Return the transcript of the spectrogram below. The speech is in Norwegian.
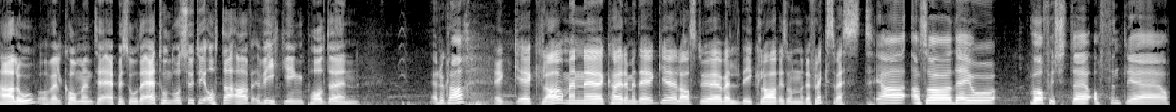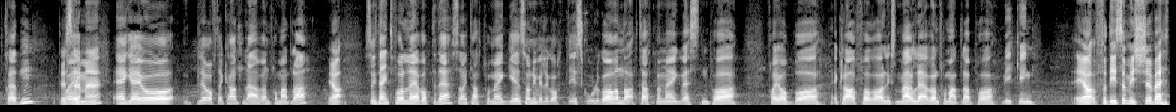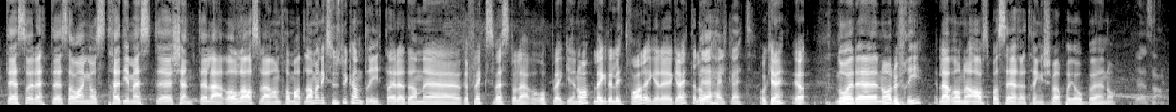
Hallo, og velkommen til episode 178 av Vikingpodden. Er du klar? Jeg er klar, men eh, hva er det med deg, eh, Lars? Du er veldig klar i sånn refleksvest. Ja, altså Det er jo vår første offentlige opptreden. Det Og jeg- stemmer. Jeg er jo, blir ofte kalt læreren fra Madla. Ja. Så jeg tenkte for å leve opp til det, så har jeg tatt på meg sånn jeg ville gått i skolegården. da. Tatt med meg vesten på, fra jobb og er klar for å liksom være læreren fra Madla på Viking. Ja, For de som ikke vet det, så er dette Stavangers tredje mest eh, kjente lærer, Lars, læreren fra Madla. Men jeg syns du kan drite i det der eh, refleksvest og læreropplegget nå. Legg det litt fra deg. Er det greit, eller? Det er helt greit. OK. ja. Nå er, det, nå er du fri. Lærerne avspaserer. Trenger ikke være på jobb eh, nå. Det er sant.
